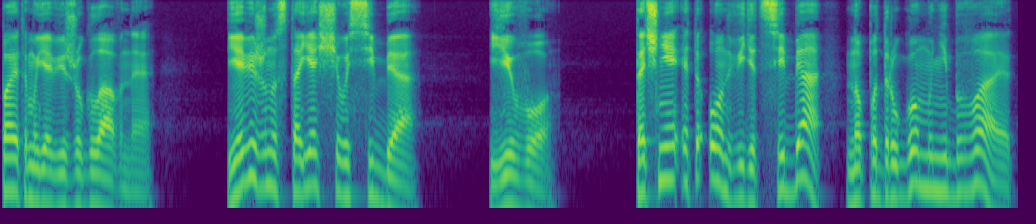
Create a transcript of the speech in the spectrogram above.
Поэтому я вижу главное. Я вижу настоящего себя, его. Точнее, это он видит себя, но по-другому не бывает.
